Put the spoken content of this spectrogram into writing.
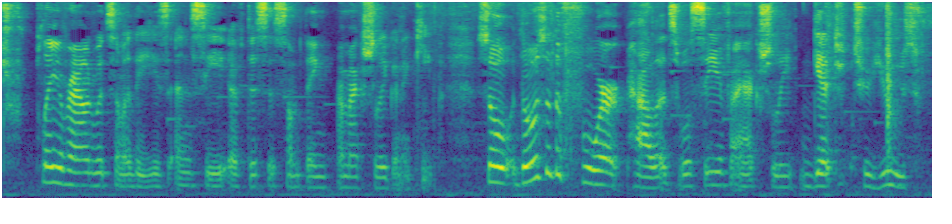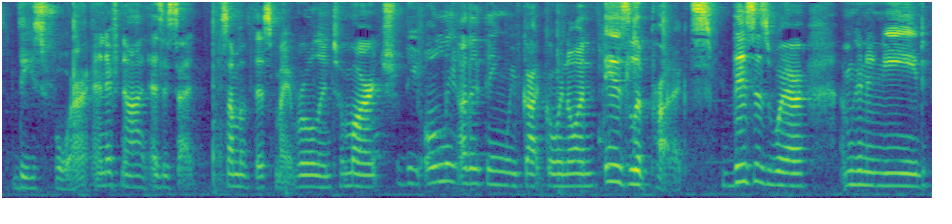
to play around with some of these and see if this is something I'm actually going to keep. So those are the four palettes. We'll see if I actually get to use these four. And if not, as I said, some of this might roll into March. The only other thing we've got going on is lip products. This is where I'm gonna need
